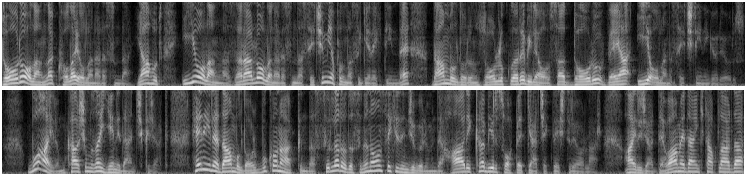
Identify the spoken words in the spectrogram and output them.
doğru olanla kolay olan arasında yahut iyi olanla zararlı olan arasında seçim yapılması gerektiğinde Dumbledore'un zorlukları bile olsa doğru veya iyi olanı seçtiğini görüyoruz. Bu ayrım karşımıza yeniden çıkacak. Harry ile Dumbledore bu konu hakkında Sırlar Odası'nın 18. bölümünde harika bir sohbet gerçekleştiriyorlar. Ayrıca devam eden kitaplarda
